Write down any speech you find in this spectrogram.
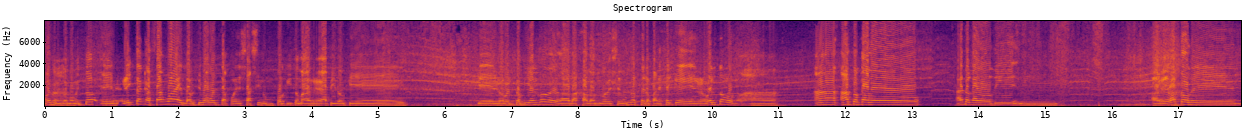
Bueno, en el momento, eh, Reita Kazawa en la última vuelta pues ha sido un poquito más rápido que, Roberto Mielgo, ha bajado a 9 segundos, pero parece que Roberto ha, tocado ha tocado mm, arrebato de,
